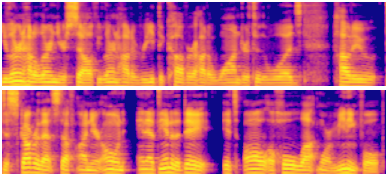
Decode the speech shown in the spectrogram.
you learn how to learn yourself. You learn how to read the cover how to wander through the woods how to discover that stuff on your own. And at the end of the day it's all a whole lot more meaningful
